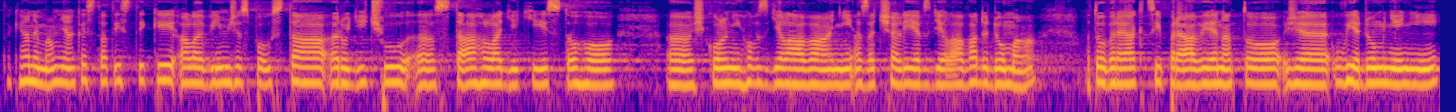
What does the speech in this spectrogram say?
Tak já nemám nějaké statistiky, ale vím, že spousta rodičů eh, stáhla děti z toho Eh, školního vzdělávání a začali je vzdělávat doma. A to v reakci právě na to, že uvědomění,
